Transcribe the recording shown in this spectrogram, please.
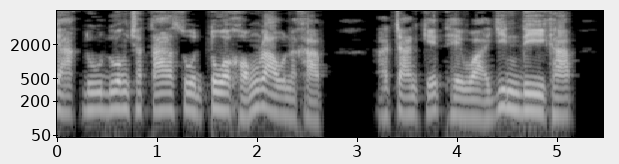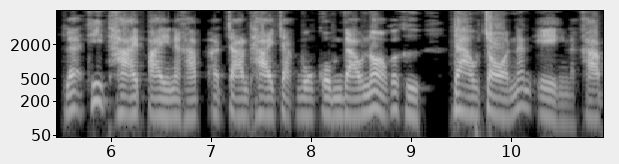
อยากดูดวงชะตาส่วนตัวของเรานะครับ อาจารย์เกตเทวายินดีครับ และที่ทายไปนะครับ อาจารย์ทายจากวงกลมดาวนอกก็คือ ดาวจรนั่นเองนะครับ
